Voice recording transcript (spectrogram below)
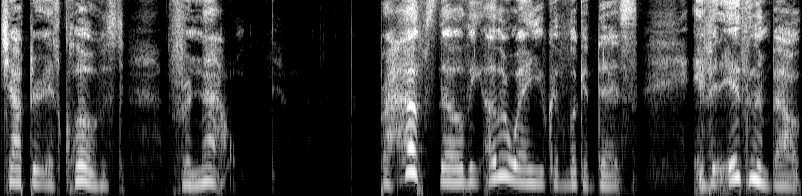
chapter is closed for now. Perhaps, though, the other way you could look at this, if it isn't about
